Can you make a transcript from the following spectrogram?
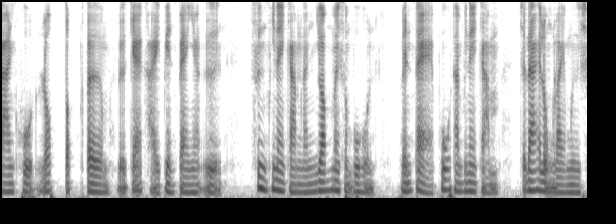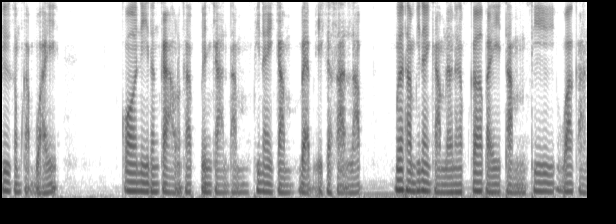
การขูดลบตกเติม หรือแก้ไขเปลี่ยนแปลงอย่างอื่น ซึ่งพินัยกรรมนั้นย่อมไม่สมบูรณ์ เว้นแต่ผู้ทำพินัยกรรมจะได้ลงลายมือชื่อกำกับไว้ กรณีดังกล่าวนะครับ เป็นการทำพินัยกรรมแบบเอกสารลับ เมื่อทำพินัยกรรมแล้วนะครับ ก็ไปทำที่ว่าการ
